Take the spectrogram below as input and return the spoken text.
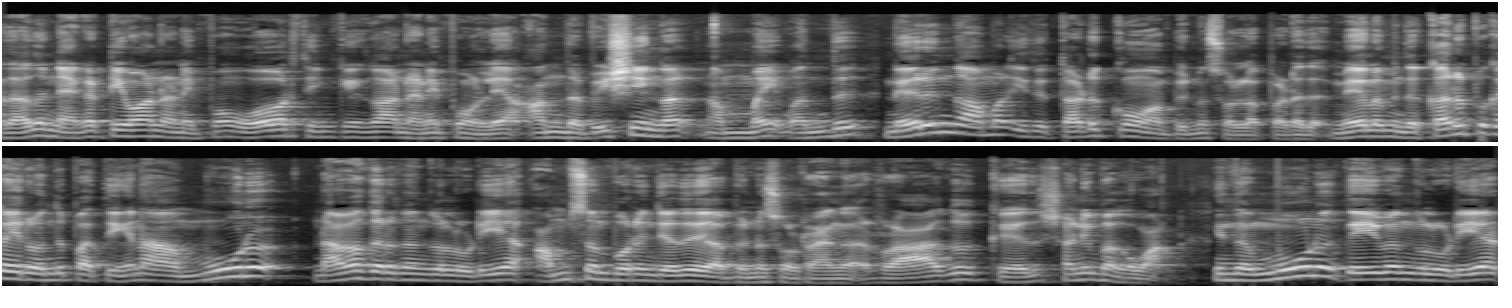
அதாவது நெகட்டிவாக நினைப்போம் ஓவர் திங்கிங்காக நினைப்போம் இல்லையா அந்த விஷயங்கள் நம்மை வந்து நெருங்காமல் இது தடுக்கும் அப்படின்னு சொல்லப்படுது. மேலும் இந்த கருப்பு கயிறு வந்து பார்த்தீங்கன்னா மூணு நவகிரகங்களுடைய அம்சம் பொறிஞ்சது அப்படின்னு சொல்கிறாங்க ராகு கேது சனி பகவான். இந்த மூணு தெய்வங்களுடைய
